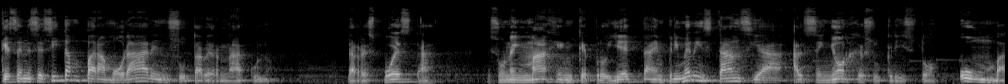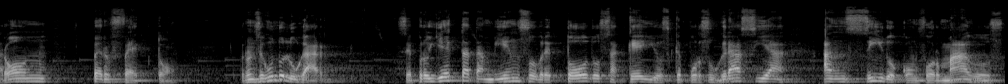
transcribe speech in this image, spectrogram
que se necesitan para morar en su tabernáculo. La respuesta es una imagen que proyecta en primera instancia al Señor Jesucristo, un varón perfecto. Pero en segundo lugar, se proyecta también sobre todos aquellos que por su gracia han sido conformados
